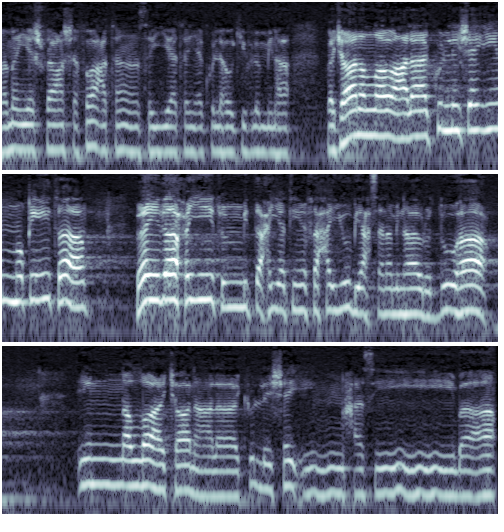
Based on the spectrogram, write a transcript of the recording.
ومن يشفع شفاعة سيئة يكون له كفل منها. وكان الله على كل شيء مقيتا. فإذا حييتم بالتحية فحيوا بأحسن منها ردوها. إن الله كان على كل شيء حسيبا.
